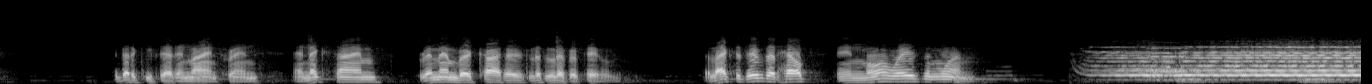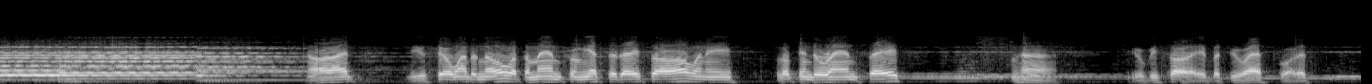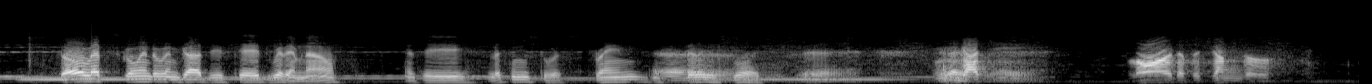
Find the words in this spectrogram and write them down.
You better keep that in mind, friends. And next time, remember Carter's Little Liver Pills. The laxative that helps in more ways than one. All right. Do you still want to know what the man from yesterday saw when he looked into Rand's face? You'll be sorry, but you asked for it. So let's go into Ngaji's cage with him now, as he listens to a strange, uh, mysterious uh, voice. Uh, Ngaji, Lord of the jungle,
